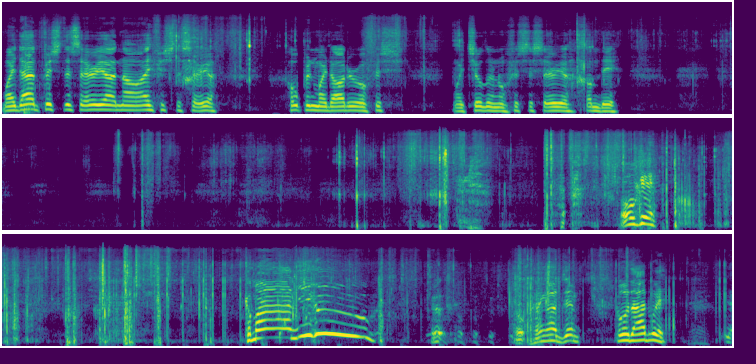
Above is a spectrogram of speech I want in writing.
My dad fished this area, now I fish this area. Hoping my daughter will fish, my children will fish this area someday. Okay. Come on, yoo-hoo! Oh, oh, hang on, Jim. Go that way. Yeah.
